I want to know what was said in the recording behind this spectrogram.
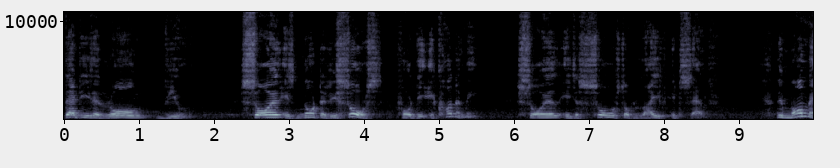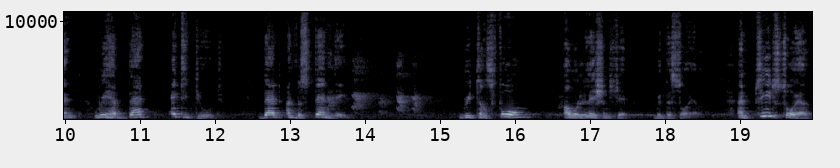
that is a wrong view. Soil is not a resource for the economy. Soil is a source of life itself. The moment we have that attitude, that understanding, we transform our relationship with the soil and treat soil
